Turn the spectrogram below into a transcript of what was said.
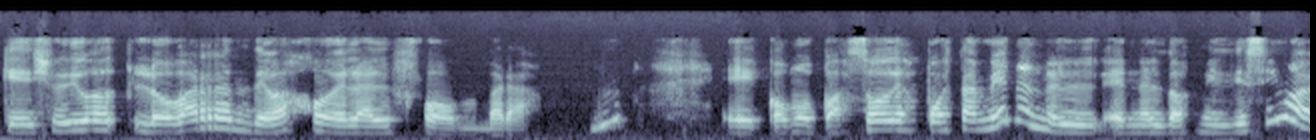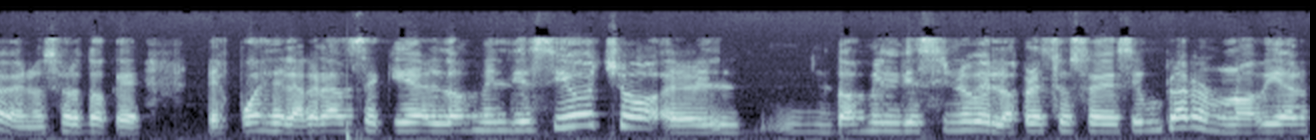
que yo digo, lo barren debajo de la alfombra. Eh, como pasó después también en el, en el 2019, ¿no es cierto? Que después de la gran sequía del 2018, el 2019 los precios se desinflaron, no habían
